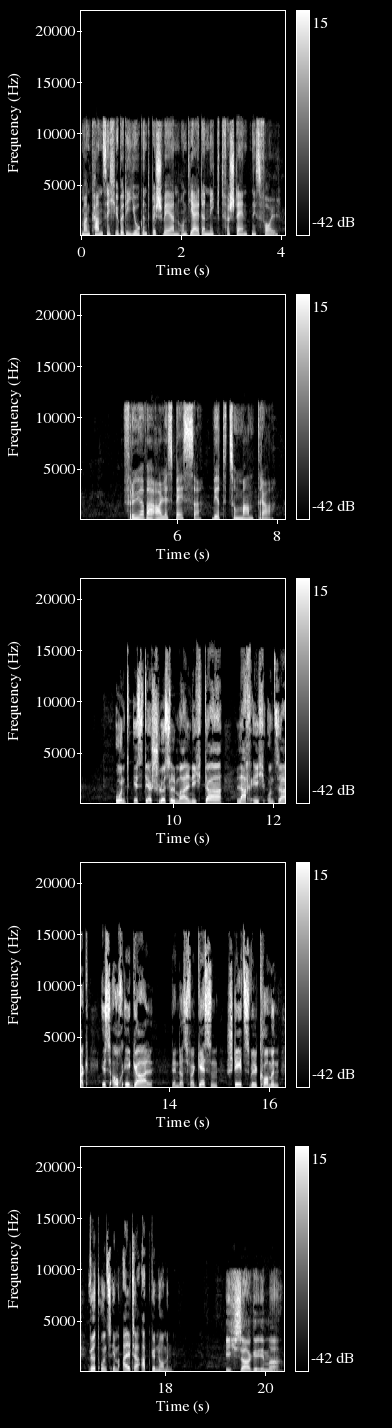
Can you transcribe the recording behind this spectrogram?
man kann sich über die Jugend beschweren und jeder nickt verständnisvoll. Früher war alles besser, wird zum Mantra. Und ist der Schlüssel mal nicht da, lach ich und sag, ist auch egal, denn das Vergessen, stets willkommen, wird uns im Alter abgenommen. Ich sage immer,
